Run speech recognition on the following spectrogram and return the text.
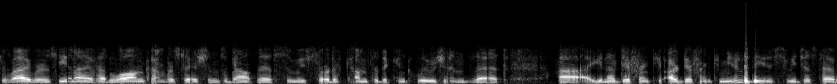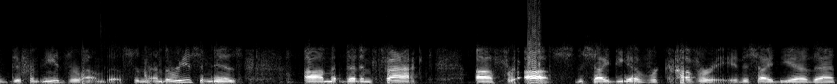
Survivors, he and I have had long conversations about this, and we've sort of come to the conclusion that uh, you know different our different communities we just have different needs around this, and and the reason is um, that in fact uh, for us, this idea of recovery, this idea that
